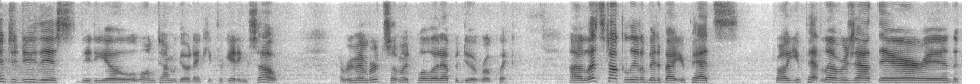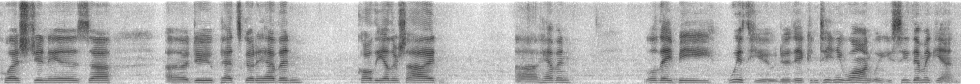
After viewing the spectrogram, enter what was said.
meant to do this video a long time ago and I keep forgetting. So, I remembered, so I'm going to pull it up and do it real quick. Uh, let's talk a little bit about your pets. For all you pet lovers out there, and the question is, uh, uh, do pets go to heaven? Call the other side. Uh, heaven. Will they be with you? Do they continue on? Will you see them again?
